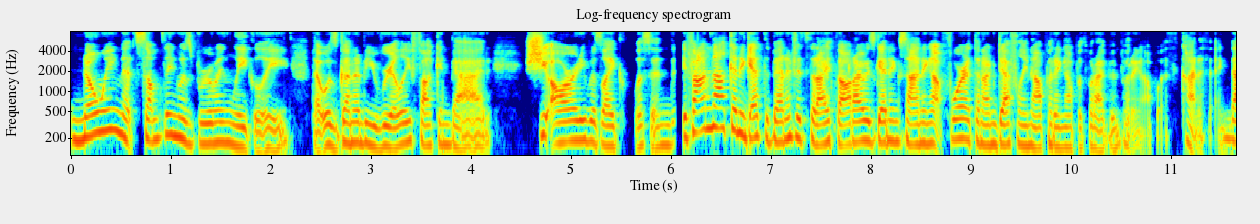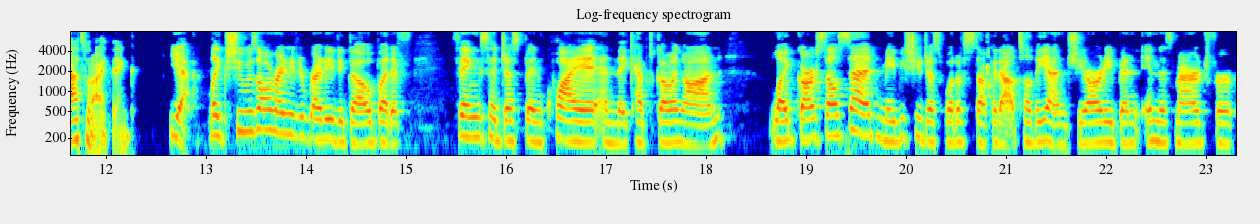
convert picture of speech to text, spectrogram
knowing that something was brewing legally that was going to be really fucking bad, she already was like, listen, if I'm not going to get the benefits that I thought I was getting signing up for it, then I'm definitely not putting up with what I've been putting up with, kind of thing. That's what I think. Yeah, like she was already ready to go, but if things had just been quiet and they kept going on, like Garcelle said, maybe she just would have stuck it out till the end. She'd already been in this marriage for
